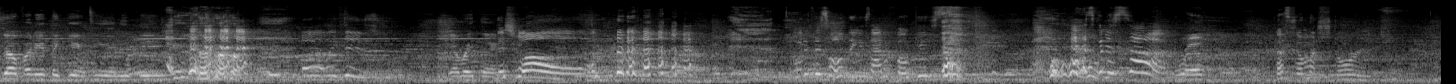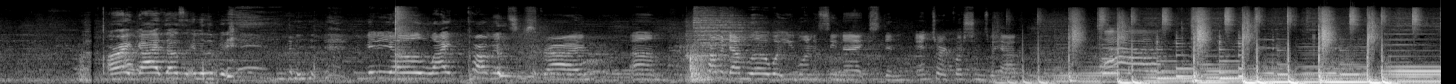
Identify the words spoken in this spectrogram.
so funny if they can't see anything. Oh, like this. yeah, right there. This one. what if this whole thing is out of focus? That's gonna suck. Rip. That's so much storage. All right, guys, that was the end of the video. Video, like, comment, subscribe. Um, comment down below what you want to see next and answer our questions we have. Bye.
